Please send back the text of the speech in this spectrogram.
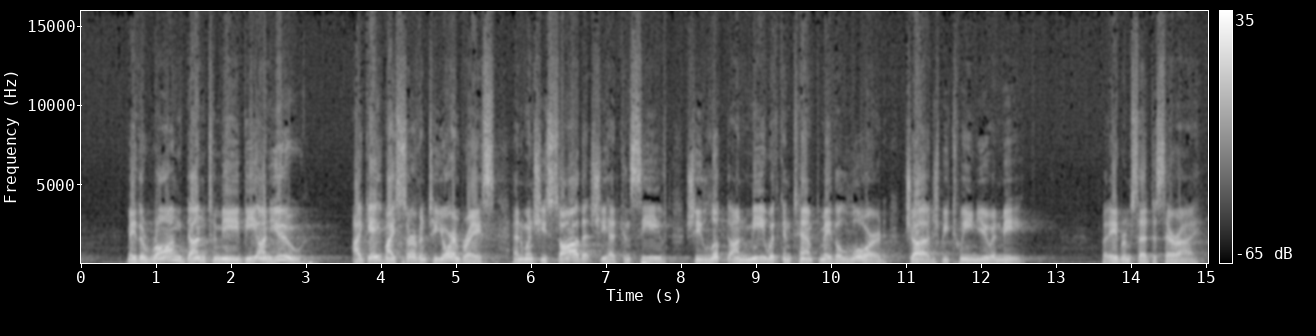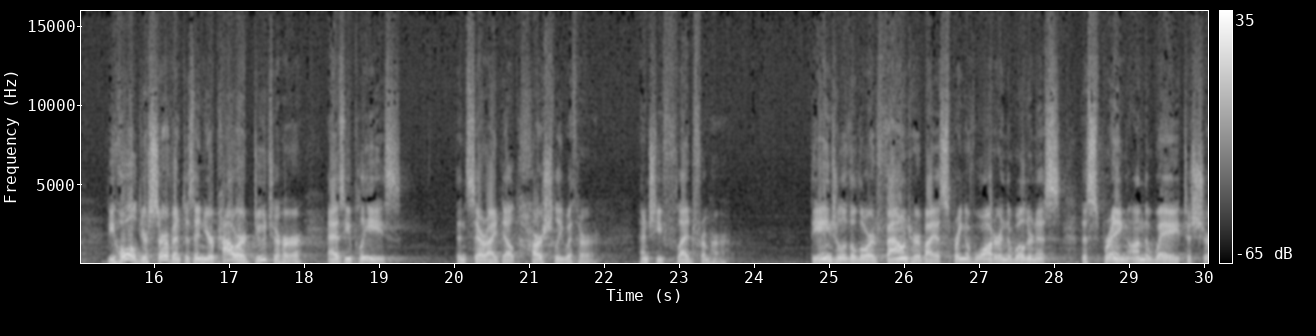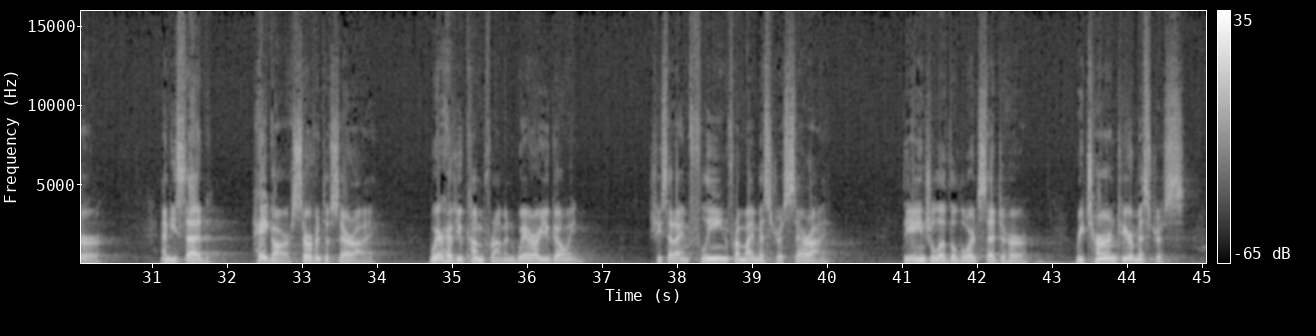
May the wrong done to me be on you I gave my servant to your embrace, and when she saw that she had conceived, she looked on me with contempt. May the Lord judge between you and me. But Abram said to Sarai, Behold, your servant is in your power. Do to her as you please. Then Sarai dealt harshly with her, and she fled from her. The angel of the Lord found her by a spring of water in the wilderness, the spring on the way to Shur. And he said, Hagar, servant of Sarai, where have you come from and where are you going? She said, I am fleeing from my mistress, Sarai. The angel of the Lord said to her, Return to your mistress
